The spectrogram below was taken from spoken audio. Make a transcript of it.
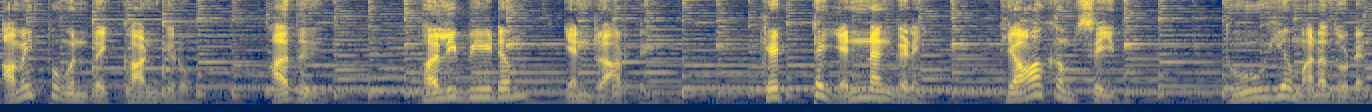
அமைப்பு ஒன்றைக் காண்கிறோம். அது பலிபீடம் என்றார்கள். கெட்ட எண்ணங்களை தியாகம் செய்து தூய மனதுடன்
